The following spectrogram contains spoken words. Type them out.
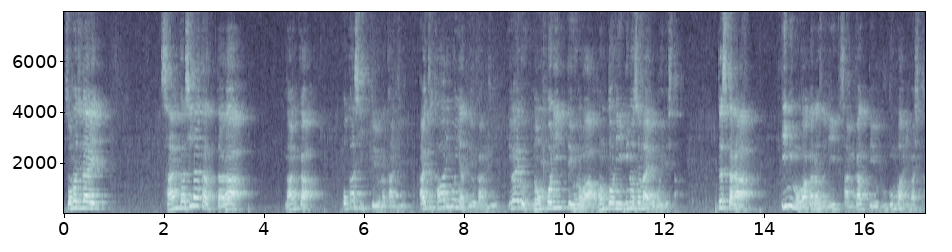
その時代参加しなかったらなんかおかしいっていうような感じ。あいつ変わり者やっていう感じ。いわゆるのんぽりっていうのは本当に身の狭い思いでした。ですから意味も分からずに参加っていう部分もありました。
